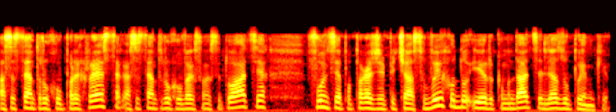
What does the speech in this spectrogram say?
асистент руху в перехрестях, асистент руху в екстрених ситуаціях, функція попередження під час виходу і рекомендація для зупинки.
